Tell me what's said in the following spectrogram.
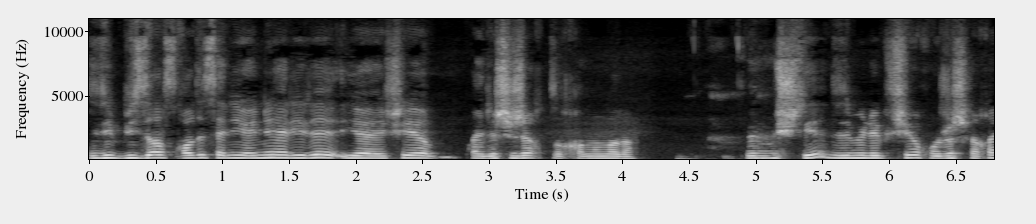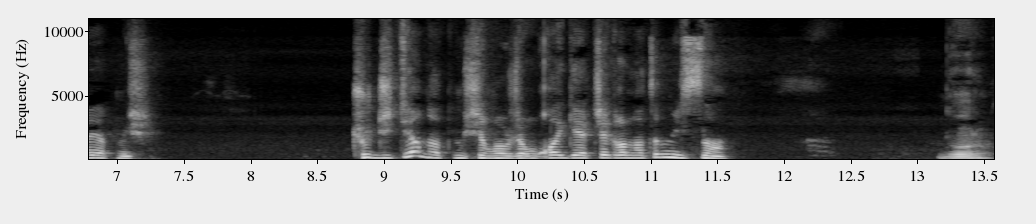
Dedi biz az kaldı senin yayını her yere e, şeye paylaşacaktı kanallara. Ölmüş diye. Dedim öyle bir şey yok. Hoca şaka yapmış. Çok ciddi anlatmışım hocam. O kadar gerçek anlatır mı insan? Doğru.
